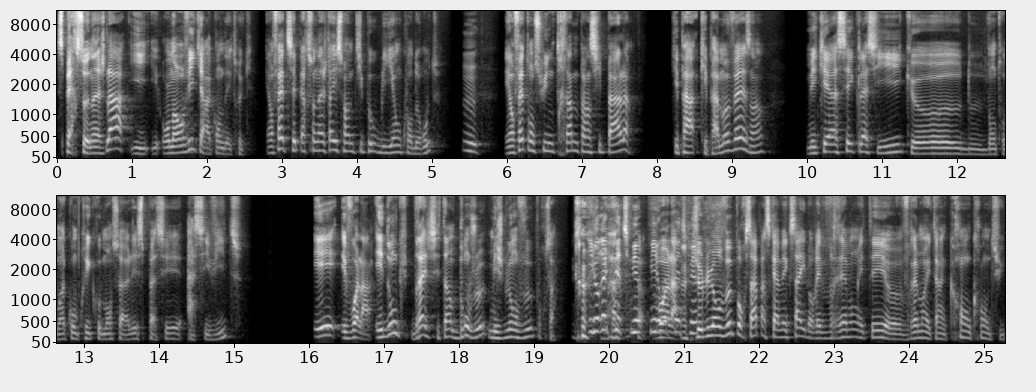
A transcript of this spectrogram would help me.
Ce personnage-là, il- il- on a envie qu'il raconte des trucs. Et en fait, ces personnages-là, ils sont un petit peu oubliés en cours de route. Hmm. Et en fait, on suit une trame principale qui est pas, qui est pas mauvaise, hein, mais qui est assez classique, euh, dont on a compris comment ça allait se passer assez vite. Et, et voilà. Et donc, Dredge, c'est un bon jeu, mais je lui en veux pour ça. Il aurait pu être mieux. Il aurait voilà, pu être mieux. je lui en veux pour ça parce qu'avec ça, il aurait vraiment été, euh, vraiment été un cran, cran au-dessus.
